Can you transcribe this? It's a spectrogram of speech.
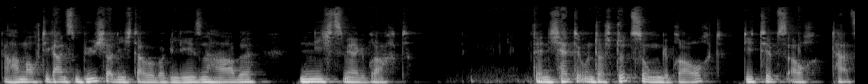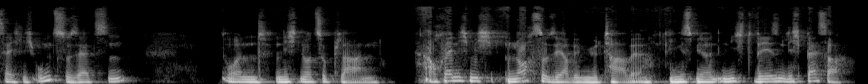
Da haben auch die ganzen Bücher, die ich darüber gelesen habe, nichts mehr gebracht. Denn ich hätte Unterstützung gebraucht, die Tipps auch tatsächlich umzusetzen und nicht nur zu planen. Auch wenn ich mich noch so sehr bemüht habe, ging es mir nicht wesentlich besser.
